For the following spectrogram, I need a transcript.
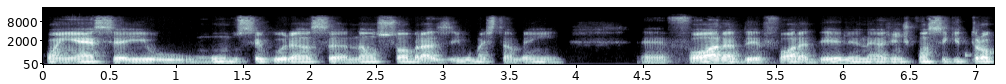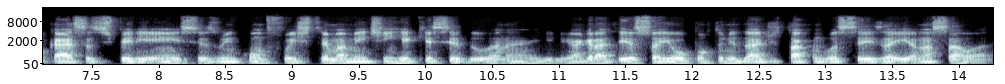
conhece aí o mundo segurança não só Brasil, mas também é, fora de fora dele, né, a gente conseguir trocar essas experiências, o encontro foi extremamente enriquecedor, né, e agradeço aí a oportunidade de estar com vocês aí nessa hora.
